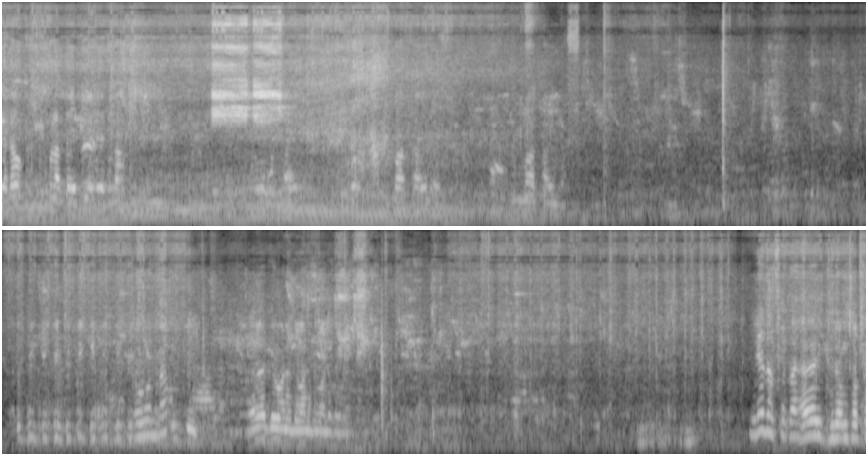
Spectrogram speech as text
গেল, খোলাতে দিয়ে মাথায় নষ্ট মাথায় নষ্ট। দেওয়ানে দেওয়ানে দেওয়ানে দেওয়ানে। চক্র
